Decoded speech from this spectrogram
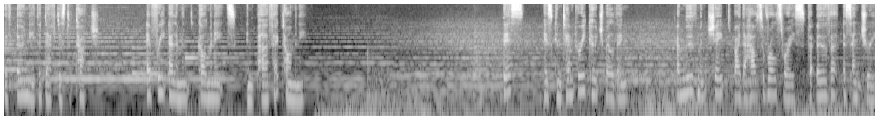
with only the deftest of touch. Every element culminates in perfect harmony. This is contemporary coach building, a movement shaped by the House of Rolls-Royce for over a century.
